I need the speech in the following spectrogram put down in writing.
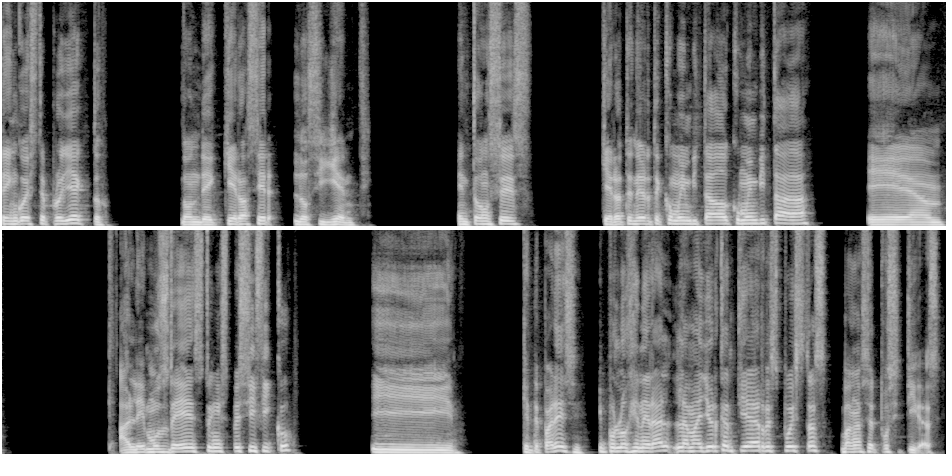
tengo este proyecto donde quiero hacer lo siguiente. Entonces, quiero tenerte como invitado, como invitada. Eh, hablemos de esto en específico y ¿qué te parece? Y por lo general, la mayor cantidad de respuestas van a ser positivas.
